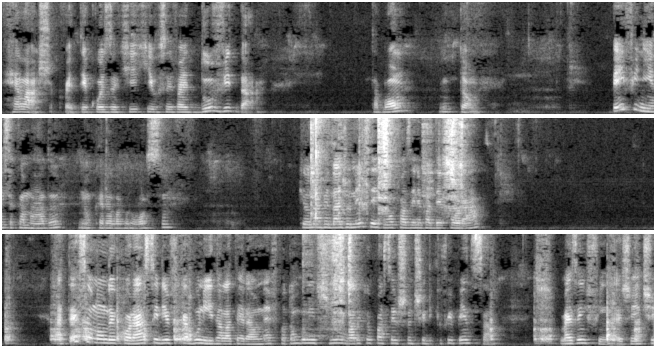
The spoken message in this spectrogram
relaxa, vai ter coisa aqui que você vai duvidar, tá bom? Então, bem fininha essa camada, não quero ela grossa, que eu, na verdade, eu nem sei o que vou fazer, né, pra decorar. Até se eu não decorasse, iria ficar bonita a lateral, né? Ficou tão bonitinho agora que eu passei o chantilly que eu fui pensar. Mas enfim, a gente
